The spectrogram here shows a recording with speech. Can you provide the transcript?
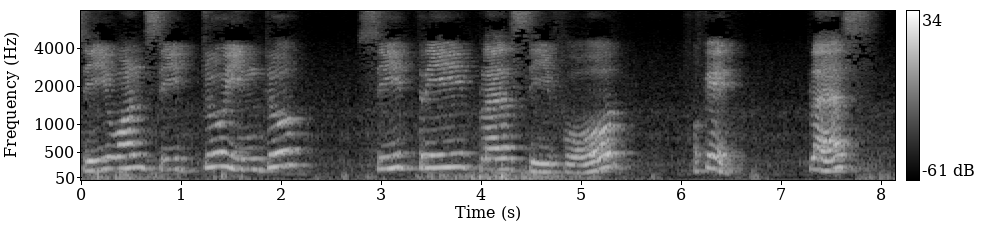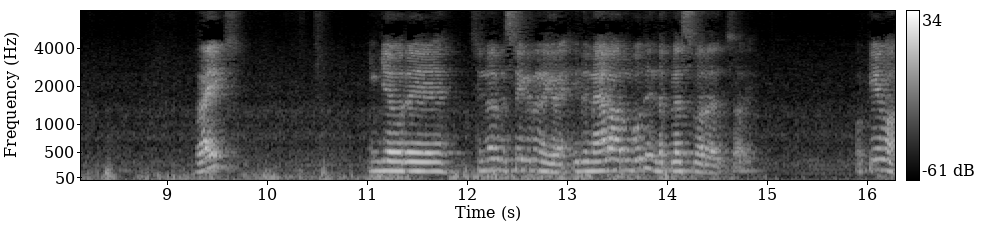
C1 C2 into C3 plus C4 okay plus right இங்க ஒரு சின்ன ஒரு மிஸ்டேக் நினைக்கிறேன். இது மேல வரும்போது இந்த பிளஸ் வராது. சாரி ஓகேவா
